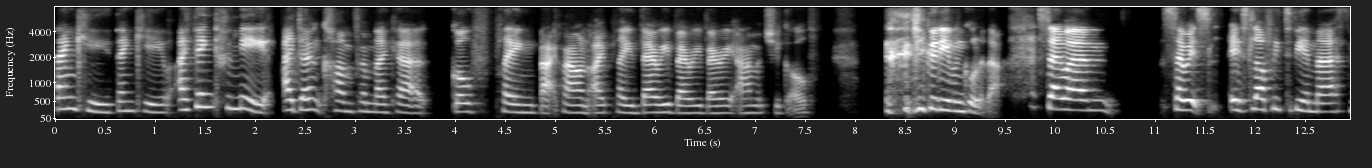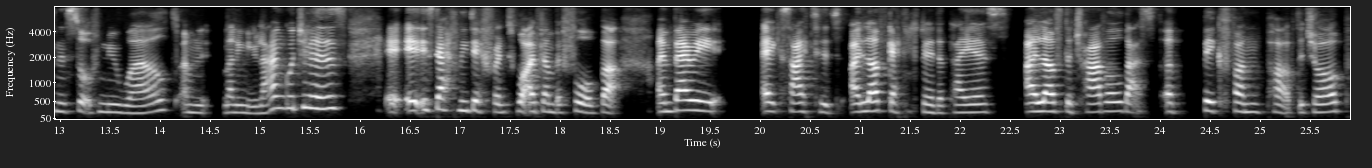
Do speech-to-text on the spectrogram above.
Thank you. Thank you. I think for me, I don't come from like a golf playing background. I play very, very, very amateur golf. you could even call it that. So um so it's it's lovely to be immersed in this sort of new world. I'm learning new languages. It, it is definitely different to what I've done before, but I'm very excited. I love getting to know the players. I love the travel. That's a big fun part of the job.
